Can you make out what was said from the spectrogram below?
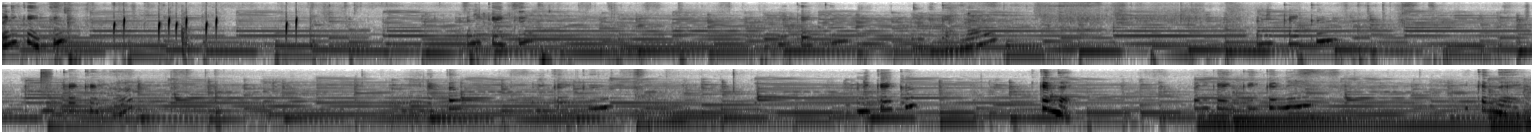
お肉行く？お肉行く？お肉行く？行かない？お肉行く？お肉行くな入れたお肉行く？お肉行く？いかない。行かない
